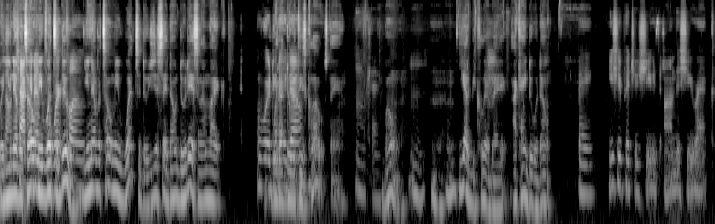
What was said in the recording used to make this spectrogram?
But you, you never told me what to, to do. Clothes. You never told me what to do. You just said don't do this, and I'm like, where do what I do go? with these clothes then? Okay. Boom. Mm. Mm-hmm. You got to be clear, babe. I can't do what don't. Babe, you should put your shoes on the shoe rack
